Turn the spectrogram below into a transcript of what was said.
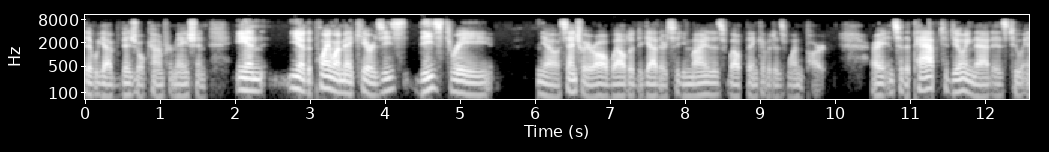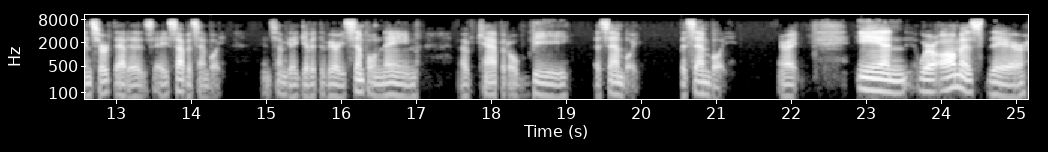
that we got visual confirmation. And you know, the point I want to make here is these these three, you know, essentially are all welded together. So you might as well think of it as one part, right? And so the path to doing that is to insert that as a subassembly. And so I'm going to give it the very simple name of capital B assembly, assembly. All right. And we're almost there.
